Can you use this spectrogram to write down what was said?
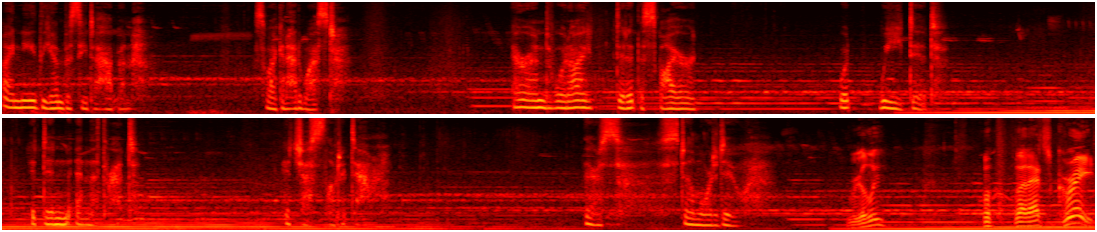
I need the embassy to happen. So I can head west. Erend, what I did at the Spire... What we did... It didn't end the threat. It just slowed it down. There's still more to do. Really? well, that's great.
